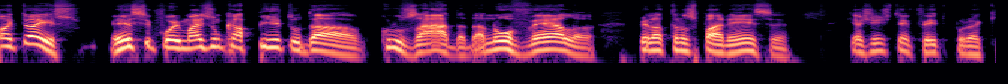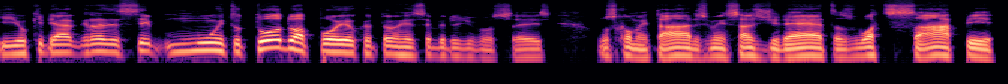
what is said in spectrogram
Bom, então é isso. Esse foi mais um capítulo da cruzada, da novela pela transparência que a gente tem feito por aqui. Eu queria agradecer muito todo o apoio que eu tenho recebido de vocês nos comentários, mensagens diretas, WhatsApp,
